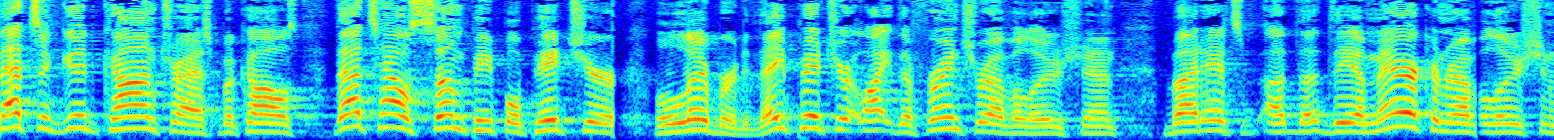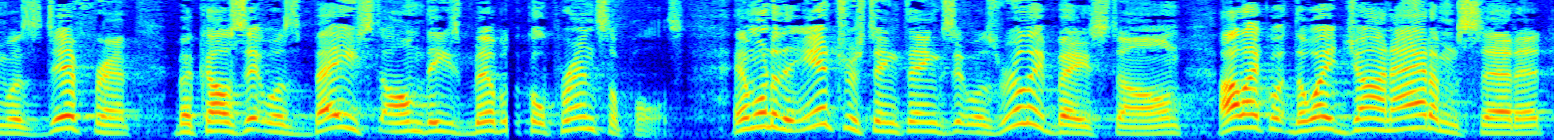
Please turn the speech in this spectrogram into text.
that's a good contrast because that's how some people picture liberty. They picture it like the French Revolution, but it's, uh, the, the American Revolution was different because it was based on these biblical principles. And one of the interesting things it was really based on, I like what the way John Adams said it,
